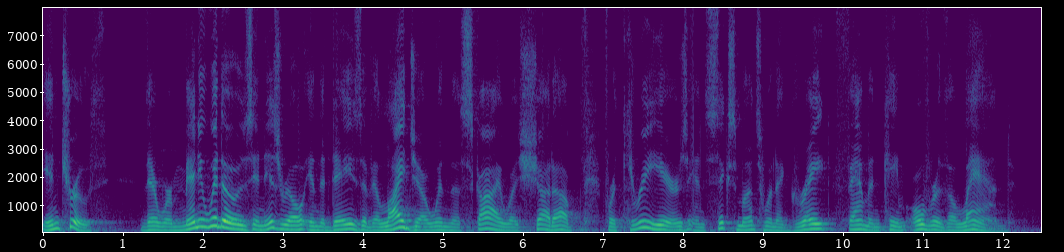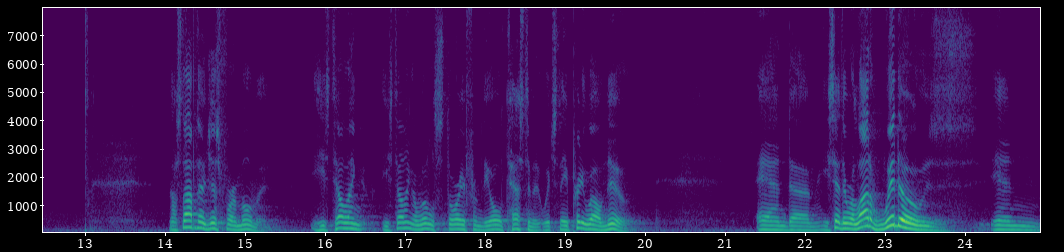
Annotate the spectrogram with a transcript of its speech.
in truth, there were many widows in Israel in the days of Elijah when the sky was shut up for three years and six months when a great famine came over the land. Now, stop there just for a moment. He's telling, he's telling a little story from the Old Testament, which they pretty well knew. And um, he said there were a lot of widows in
